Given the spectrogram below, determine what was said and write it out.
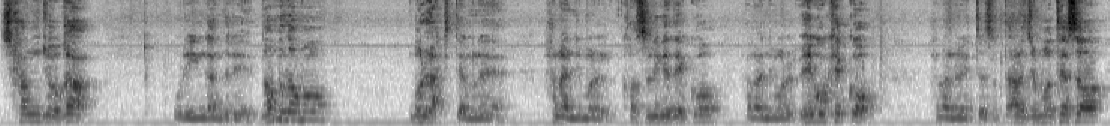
창조가 우리 인간들이 너무너무 몰랐기 때문에 하나님을 거슬리게 됐고 하나님을 왜곡했고 하나님의 뜻을 따르지 못해서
